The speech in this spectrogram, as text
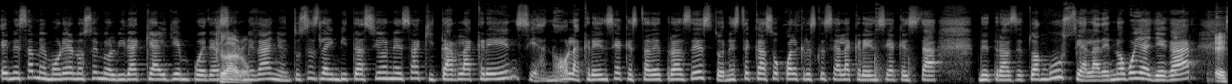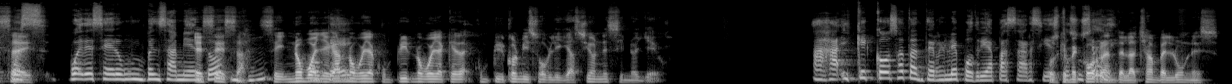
en esa memoria no se me olvida que alguien puede hacerme daño. Entonces la invitación es a quitar la creencia, ¿no? La creencia que está detrás de esto. En este caso, ¿cuál crees que sea la creencia que está detrás de tu angustia? La de no voy a llegar esa pues, es. Puede ser un pensamiento. Es esa, sí. No voy a llegar, no voy a cumplir, no voy a cumplir con mis obligaciones si no llego. Ajá, ¿y qué cosa tan terrible podría pasar si pues esto que me corran de la chamba el lunes.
